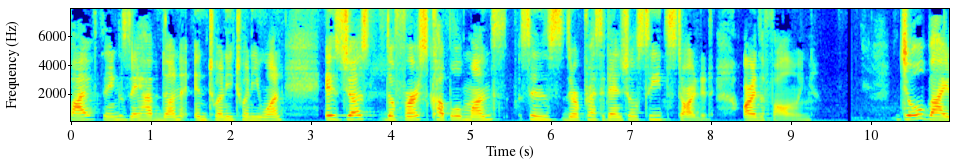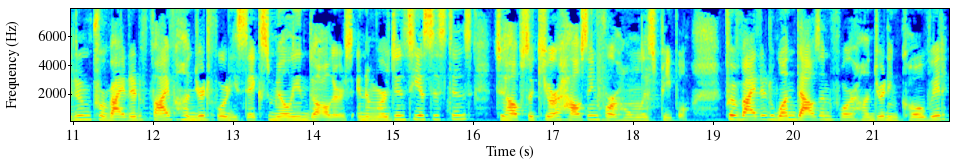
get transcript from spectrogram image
five things they have done in 2021 is just the first couple months since their presidential seat started are the following. Joe Biden provided $546 million in emergency assistance to help secure housing for homeless people, provided 1,400 in COVID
